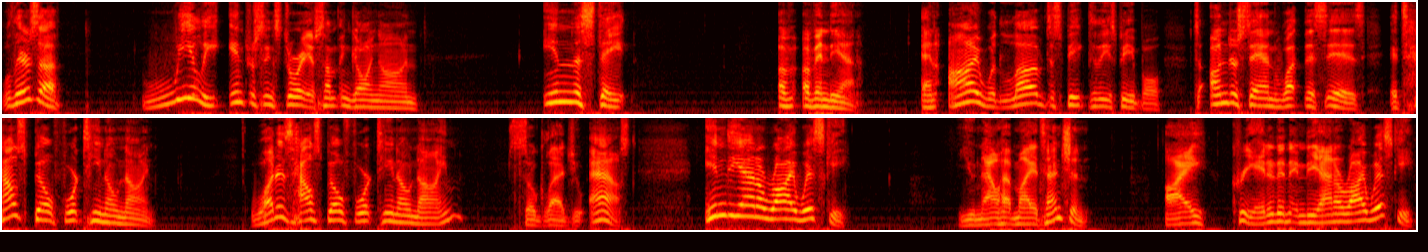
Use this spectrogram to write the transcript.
Well, there's a really interesting story of something going on in the state of, of Indiana. And I would love to speak to these people to understand what this is. It's House Bill 1409. What is House Bill 1409? So glad you asked. Indiana Rye Whiskey. You now have my attention. I created an Indiana Rye Whiskey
